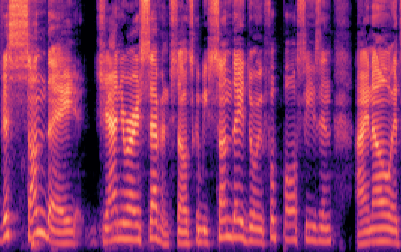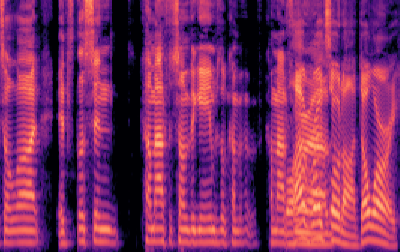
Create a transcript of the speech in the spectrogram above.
this Sunday, January 7th. So it's going to be Sunday during football season. I know it's a lot. It's, listen, come out for some of the games. They'll come come out we'll for. have Red uh, Zone on. Don't worry.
